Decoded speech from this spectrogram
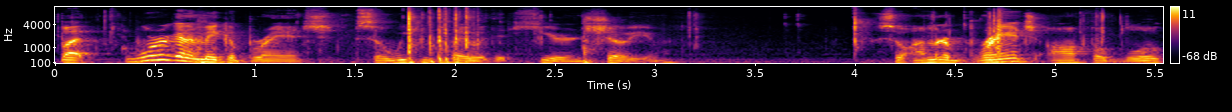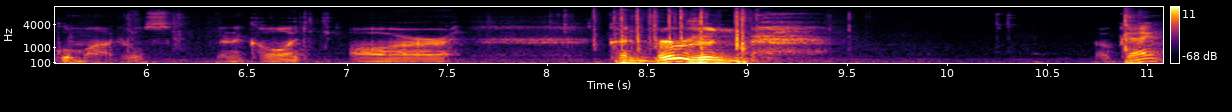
But we're going to make a branch so we can play with it here and show you. So I'm going to branch off of local modules. I'm going to call it our conversion. Okay?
